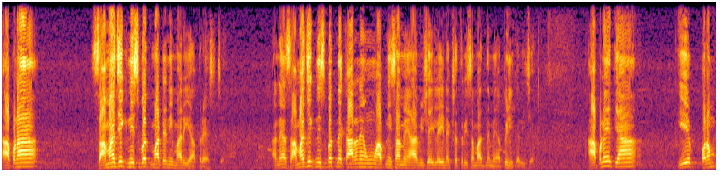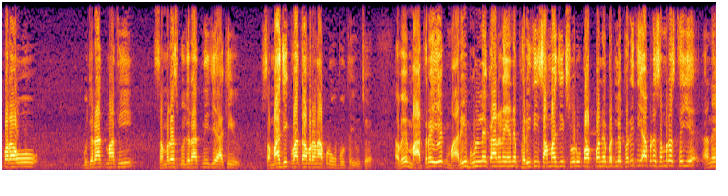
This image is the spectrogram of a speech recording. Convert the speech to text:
આપણા સામાજિક નિસ્બત માટેની મારી આ પ્રેસ છે. અને આ સામાજિક નિસ્બતને કારણે હું આપની સામે આ વિષય લઈને ક્ષત્રિય સમાજને મેં અપીલ કરી છે. આપણે ત્યાં એ પરંપરાઓ ગુજરાતમાંથી, સમરસ ગુજરાતની જે આખી સામાજિક વાતાવરણ આપણું ઊભું થયું છે, હવે માત્ર એક મારી ભૂલને કારણે એને ફરીથી સામાજિક સ્વરૂપ આપવાને બદલે ફરીથી આપણે સમરસ થઈએ અને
